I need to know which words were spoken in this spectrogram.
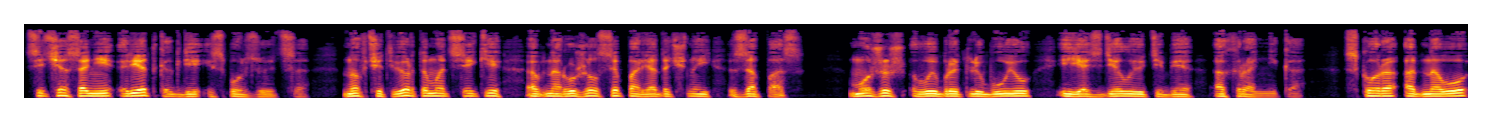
Сейчас они редко где используются, но в четвертом отсеке обнаружился порядочный запас. Можешь выбрать любую, и я сделаю тебе охранника. Скоро одного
